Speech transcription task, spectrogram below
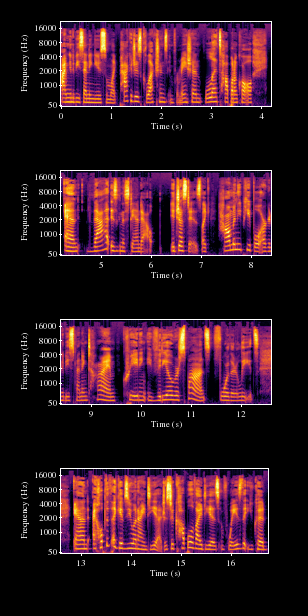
I'm going to be sending you some like packages, collections, information. Let's hop on a call. And that is going to stand out. It just is. Like, how many people are going to be spending time creating a video response for their leads? And I hope that that gives you an idea, just a couple of ideas of ways that you could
